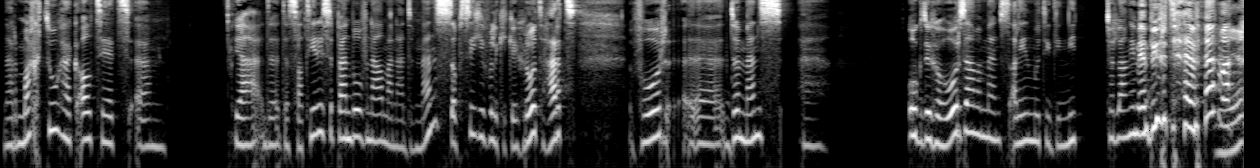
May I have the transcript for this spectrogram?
naar macht toe ga ik altijd, um, ja, de, de satirische pen bovenaan, maar naar de mens op zich voel ik een groot hart voor uh, de mens. Uh, ook de gehoorzame mens, alleen moet ik die niet te lang in mijn buurt hebben. Maar, ja.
